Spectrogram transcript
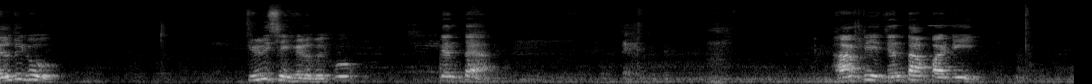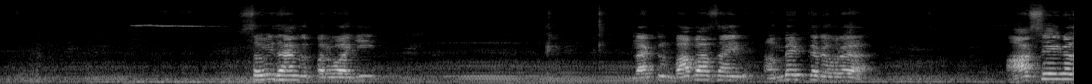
ಎಲ್ರಿಗೂ ತಿಳಿಸಿ ಹೇಳಬೇಕು. ಅತ್ಯಂತ ಭಾರತೀಯ ಜನತಾ ಪಾರ್ಟಿ ಸಂವಿಧಾನದ ಪರವಾಗಿ ಡಾಕ್ಟರ್ ಬಾಬಾ ಸಾಹೇಬ್ ಅಂಬೇಡ್ಕರ್ ಅವರ ಆಶಯಗಳ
